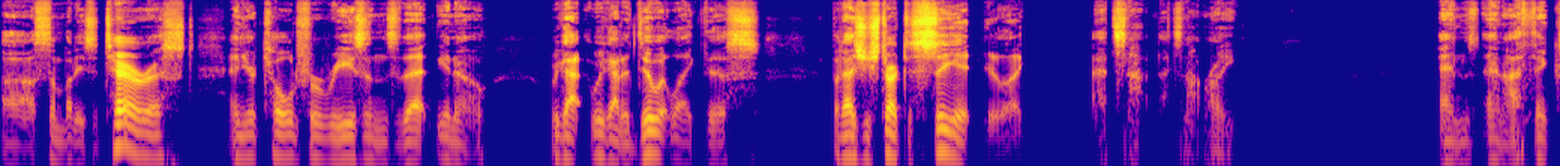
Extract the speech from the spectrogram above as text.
uh, somebody's a terrorist, and you're told for reasons that you know we got we got to do it like this. But as you start to see it, you're like, that's not that's not right. And and I think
